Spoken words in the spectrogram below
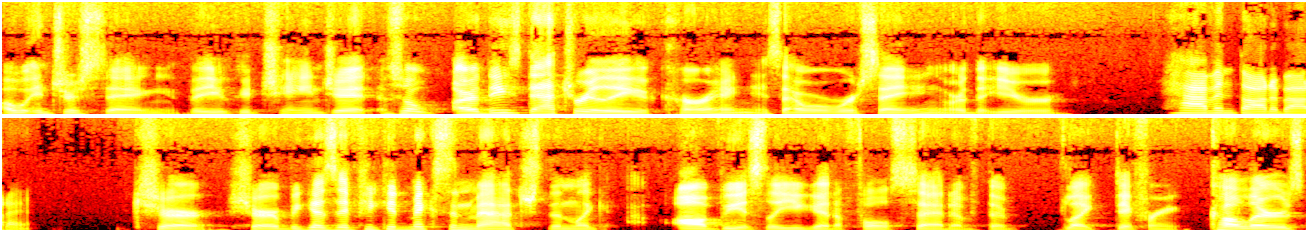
oh interesting that you could change it so are these naturally occurring is that what we're saying or that you're Haven't thought about it. sure sure because if you could mix and match then like obviously you get a full set of the like different colors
